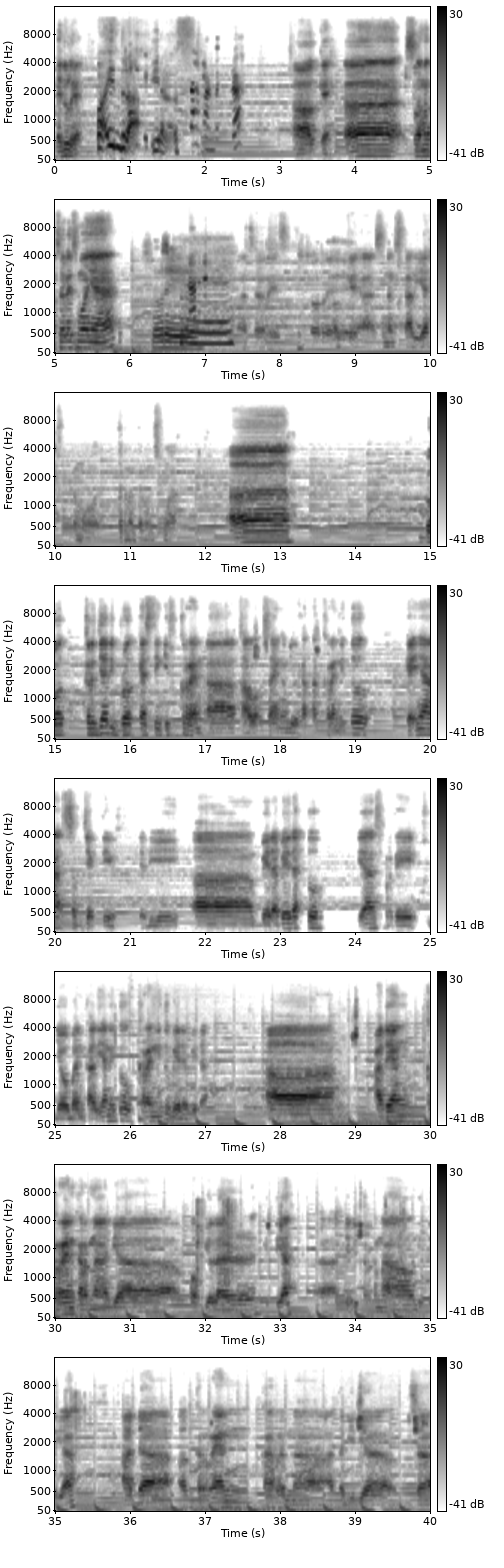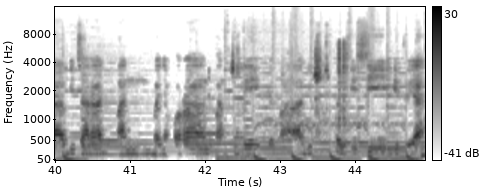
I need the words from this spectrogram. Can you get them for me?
Saya dulu ya. Pak Indra, yes. Silakan Pak Indra. Oke. Eh, selamat sore semuanya. Sore. Selamat sore. Sore. Oke, eh, senang sekali ya ketemu teman-teman semua. Eh, broad, kerja di broadcasting itu keren. Eh, kalau saya ngambil kata keren itu kayaknya subjektif. Jadi eh, beda-beda tuh ya seperti jawaban kalian itu keren itu beda-beda. Eh, ada yang keren karena dia populer gitu ya, eh, jadi terkenal gitu ya ada uh, keren karena tadi dia bisa bicara depan banyak orang, depan publik, depan di televisi gitu ya.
